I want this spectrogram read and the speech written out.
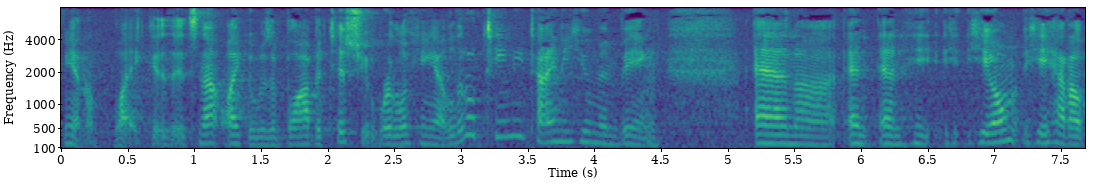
you know, like it's not like it was a blob of tissue. We're looking at a little teeny tiny human being. And, uh, and, and he, he, he had a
